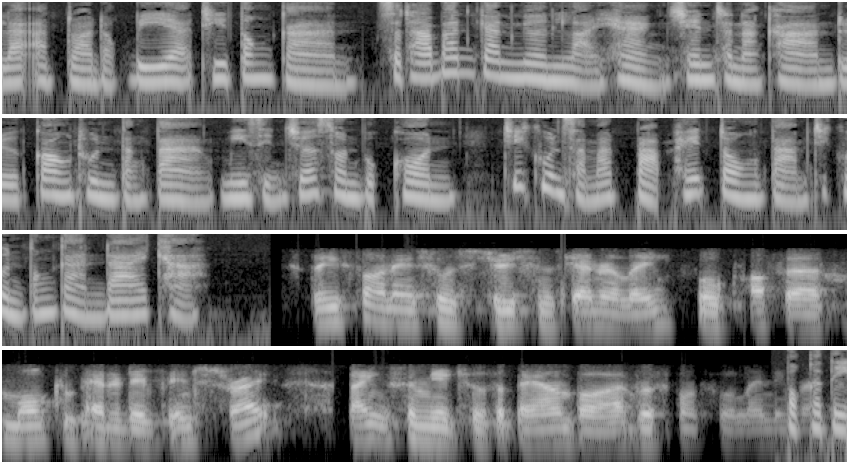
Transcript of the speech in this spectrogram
และอัตราดอกเบี้ยที่ต้องการ สถาบันการเงินหลายแห่ง เช่นธนาคารหรือกองทุนต่างๆ มีสินเชื่อส่วนบุคคล ที่คุณสามารถปรับให้ตรงตามที่คุณต้องการได้ค่ะ These financial institutions generally will offer more competitive interest rates. Banks and mutuals are bound by responsible lending. ปกติ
